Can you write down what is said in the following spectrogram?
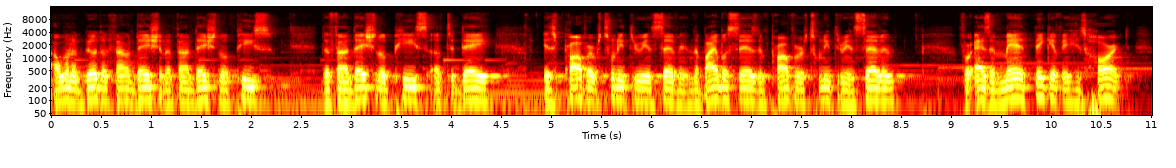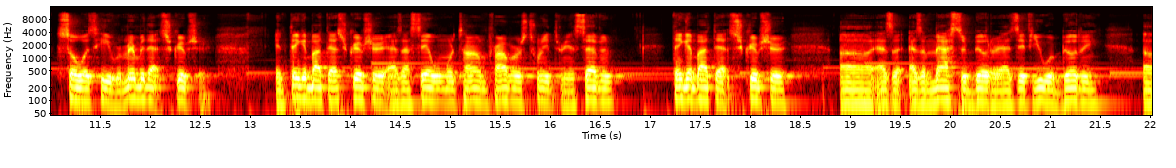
I want to build a foundation, a foundational piece. The foundational piece of today is Proverbs 23 and 7. The Bible says in Proverbs 23 and 7, For as a man thinketh in his heart, so is he. Remember that scripture. And think about that scripture, as I said one more time, Proverbs 23 and 7. Think about that scripture uh, as, a, as a master builder, as if you were building a,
